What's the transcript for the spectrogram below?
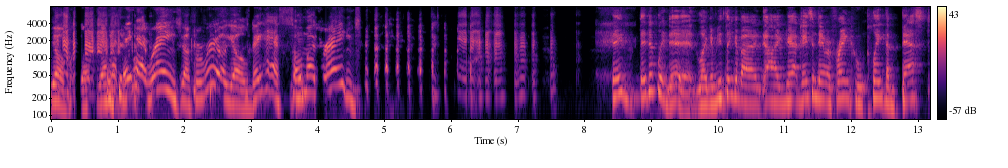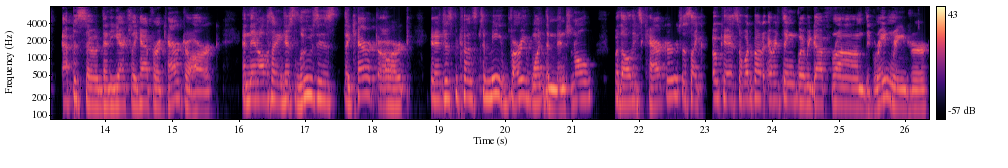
Yo, yo, yeah, they had range, yo, for real, yo. They had so mm-hmm. much range. They they definitely did. Like if you think about it, uh, got Jason David Frank who played the best episode that he actually had for a character arc, and then all of a sudden he just loses the character arc, and it just becomes to me very one dimensional with all these characters. It's like okay, so what about everything where we got from the Green Ranger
